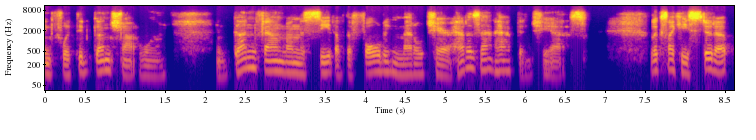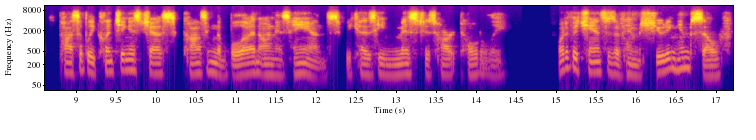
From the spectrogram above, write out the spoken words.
inflicted gunshot wound. A gun found on the seat of the folding metal chair. How does that happen? She asks. Looks like he stood up, possibly clenching his chest, causing the blood on his hands because he missed his heart totally. What are the chances of him shooting himself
